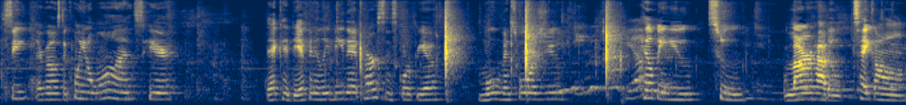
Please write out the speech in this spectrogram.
See, there goes the Queen of Wands here. That could definitely be that person, Scorpio, moving towards you, helping you to learn how to take on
